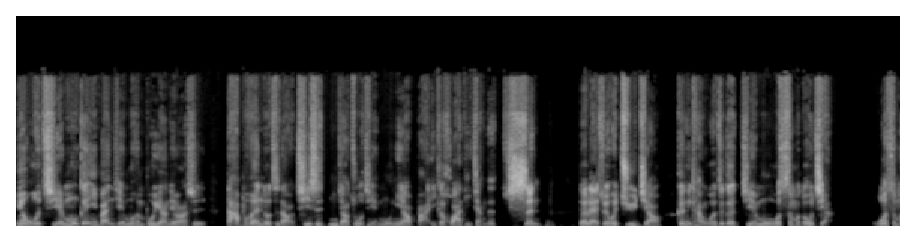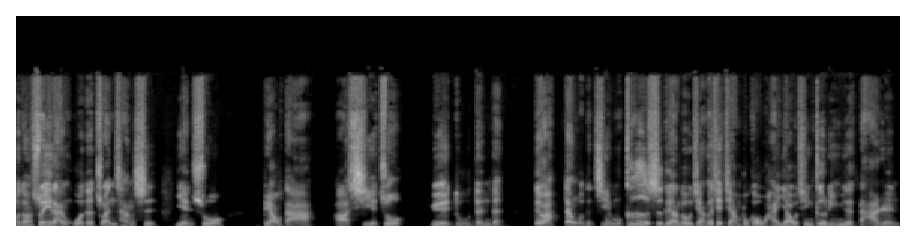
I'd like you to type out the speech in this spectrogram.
因为我节目跟一般节目很不一样的地方是。大部分人都知道，其实你要做节目，你要把一个话题讲得深，对不对？所以会聚焦。可你看我这个节目，我什么都讲，我什么都。虽然我的专长是演说、表达啊、写作、阅读等等，对吧？但我的节目各式各样都讲，而且讲不够，我还邀请各领域的达人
